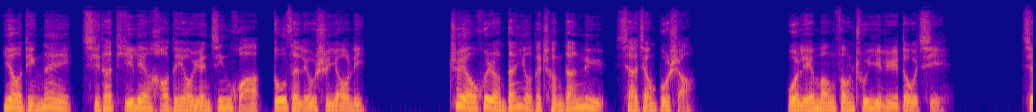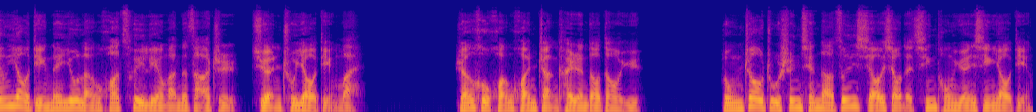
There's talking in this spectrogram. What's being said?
药鼎内其他提炼好的药源精华都在流失药力，这样会让丹药的成丹率下降不少。我连忙放出一缕斗气，将药鼎内幽兰花淬炼完的杂质卷出药鼎外，然后缓缓展开人道道域，笼罩住身前那尊小小的青铜圆形药鼎。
